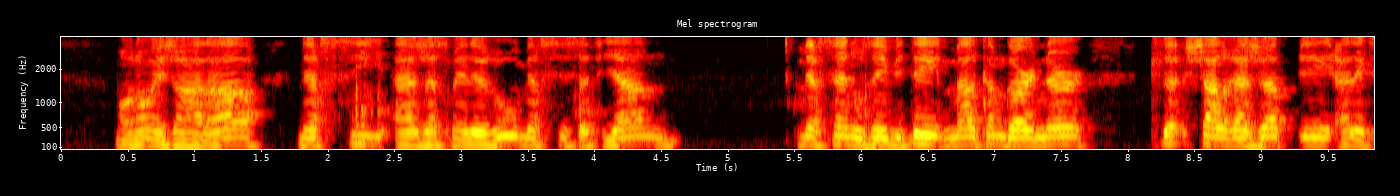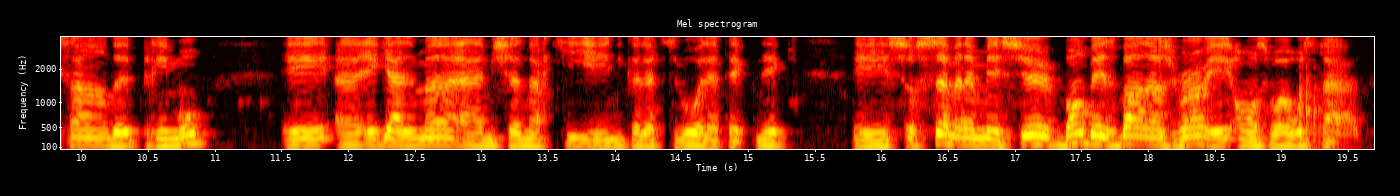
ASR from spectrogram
Mon nom est Jean Allard. Merci à Jasmin Leroux. Merci Sofiane. Merci à nos invités Malcolm Gardner, Charles Rajot et Alexandre Primo. Et euh, également à Michel Marquis et Nicolas Thibault à la technique. Et sur ce, mesdames, messieurs, bon baseball en juin et on se voit au stade.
